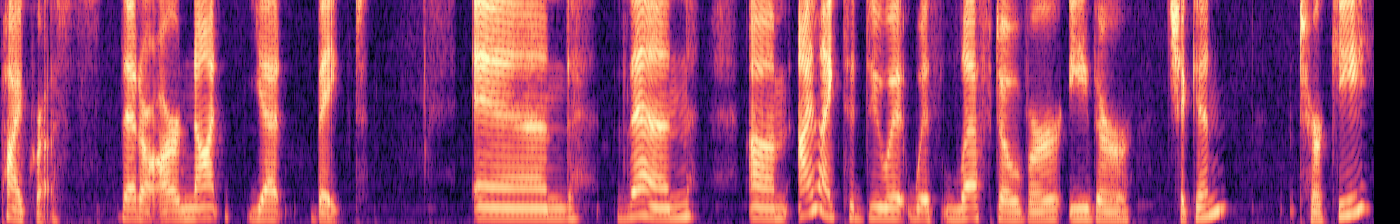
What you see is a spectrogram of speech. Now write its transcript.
pie crusts that are not yet baked and then um, I like to do it with leftover either chicken, turkey,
